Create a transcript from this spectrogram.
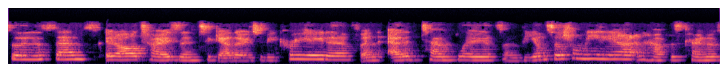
So in a sense, it all ties in together to be creative and edit templates and be on social media and have this kind of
